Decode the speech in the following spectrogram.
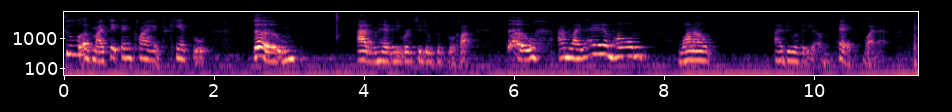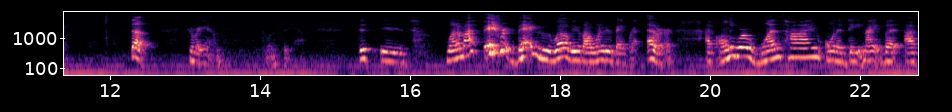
two of my taping clients canceled. So I don't have any work to do till two o'clock. So I'm like, hey, I'm home. Why don't I do a video? Hey, why not? So here I am doing this video. This is one of my favorite bags as well because I wanted this bag forever. I've only worn one time on a date night, but I've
